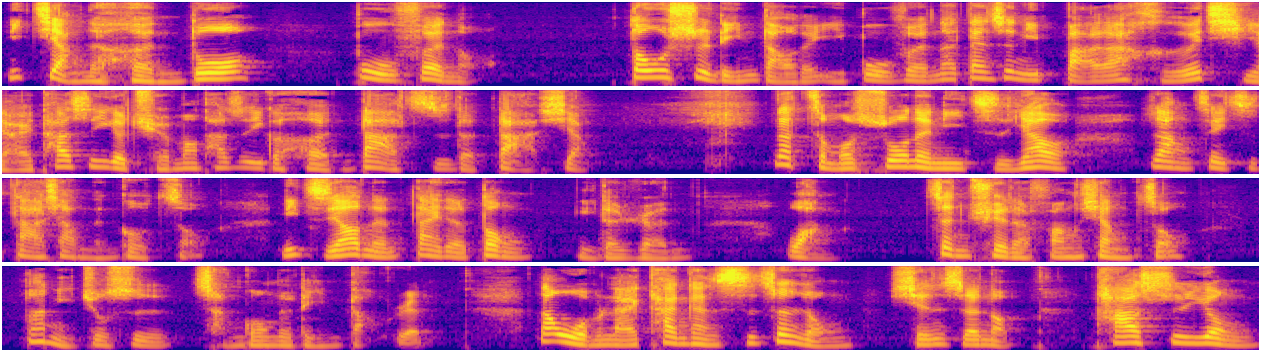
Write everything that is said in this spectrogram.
你讲的很多部分哦。都是领导的一部分，那但是你把它合起来，它是一个全貌，它是一个很大只的大象。那怎么说呢？你只要让这只大象能够走，你只要能带得动你的人往正确的方向走，那你就是成功的领导人。那我们来看看施正荣先生哦，他是用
